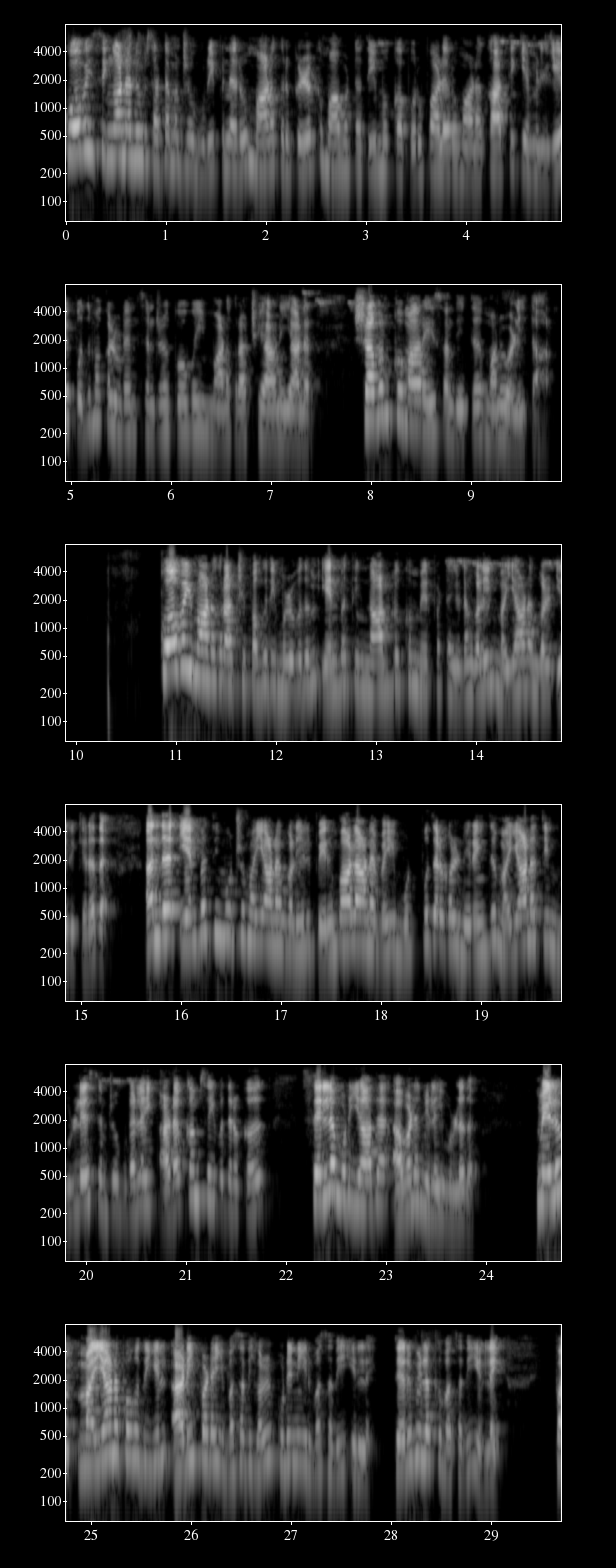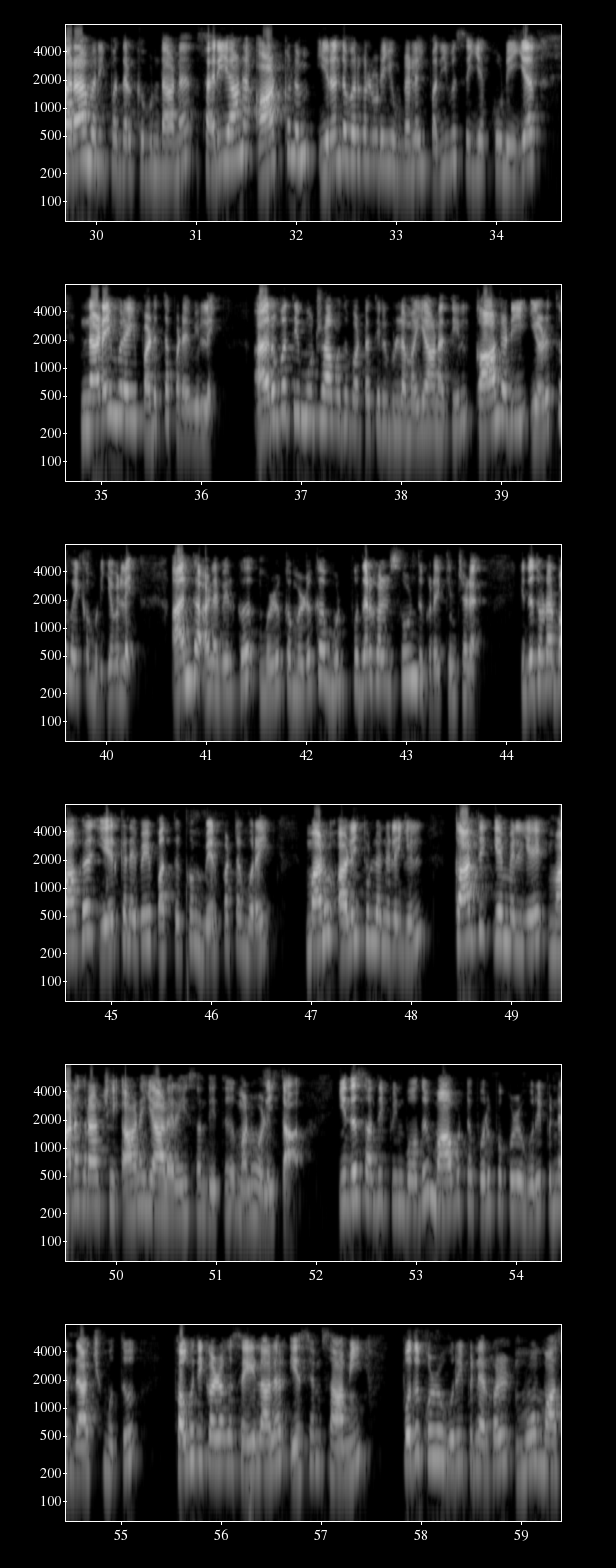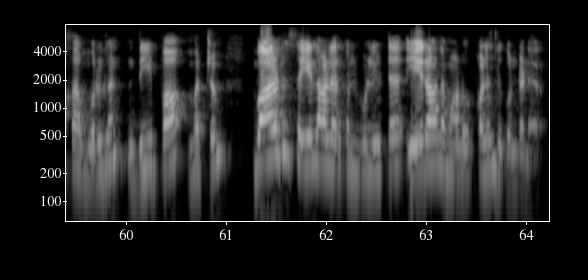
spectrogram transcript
கோவை சிங்காநல்லூர் சட்டமன்ற உறுப்பினரும் மாநகர் கிழக்கு மாவட்ட திமுக பொறுப்பாளருமான கார்த்திக் எம்எல்ஏ பொதுமக்களுடன் சென்று கோவை மாநகராட்சி ஆணையாளர் ஸ்ரவன்குமாரை சந்தித்து மனு அளித்தார். கோவை மாநகராட்சி பகுதி முழுவதும் எண்பத்தி நான்குக்கும் மேற்பட்ட இடங்களில் மயானங்கள் இருக்கிறது. அந்த எண்பத்தி மூன்று மயானங்களில் பெரும்பாலானவை முட்புதர்கள் நிறைந்து மயானத்தின் உள்ளே சென்று உடலை அடக்கம் செய்வதற்கு செல்ல முடியாத அவல நிலை உள்ளது. மேலும் மயான பகுதியில் அடிப்படை வசதிகள் குடிநீர் வசதி இல்லை தெருவிளக்கு வசதி இல்லை. பராமரிப்பதற்கு உண்டான சரியான ஆட்களும் இறந்தவர்களுடைய உடலை பதிவு செய்யக்கூடிய நடைமுறைப்படுத்தப்படவில்லை. அறுபத்தி மூன்றாவது வட்டத்தில் உள்ள மயானத்தில் காலடி எடுத்து வைக்க முடியவில்லை. அந்த அளவிற்கு முழுக்க முழுக்க முட்புதர்கள் சூழ்ந்து கிடக்கின்றன. இது தொடர்பாக ஏற்கனவே பத்துக்கும் மேற்பட்ட முறை மனு அளித்துள்ள நிலையில் கார்த்திக் எம்எல்ஏ மாநகராட்சி ஆணையாளரை சந்தித்து மனு அளித்தார். இந்த சந்திப்பின் போது மாவட்ட பொறுப்புக்குழு உறுப்பினர் ராஜ்முத்து பகுதி கழக செயலாளர் எஸ் எம் சாமி பொதுக்குழு உறுப்பினர்கள் மு. மாசா முருகன் தீபா மற்றும் வார்டு செயலாளர்கள் உள்ளிட்ட ஏராளமானோர் கலந்து கொண்டனர்.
